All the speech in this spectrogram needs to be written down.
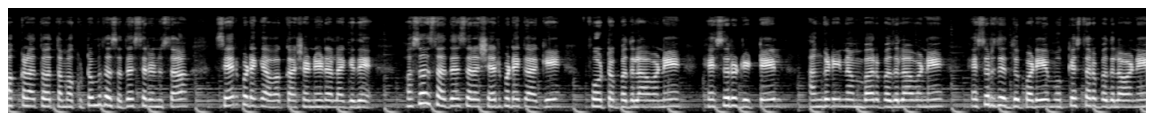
ಮಕ್ಕಳ ಅಥವಾ ತಮ್ಮ ಕುಟುಂಬದ ಸದಸ್ಯರನ್ನು ಸಹ ಸೇರ್ಪಡೆಗೆ ಅವಕಾಶ ನೀಡಲಾಗಿದೆ. ಹೊಸ ಸದಸ್ಯರ ಸೇರ್ಪಡೆಗಾಗಿ ಫೋಟೋ ಬದಲಾವಣೆ, ಹೆಸರು ಡಿಟೇಲ್, ಅಂಗಡಿ ನಂಬರ್ ಬದಲಾವಣೆ, ಹೆಸರು ತಿದ್ದುಪಡಿ, ಮುಖ್ಯಸ್ಥರ ಬದಲಾವಣೆ,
